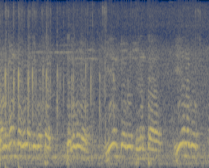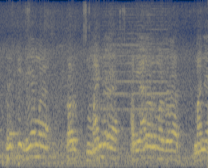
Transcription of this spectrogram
ಕೊಂಡ್ಕೊಂಡು ತಗೊಳಕ್ ಇವತ್ತ ಜನಗಳು ಏನು ಸಿಗಂತ ಏನದು ಸೃಷ್ಟಿ ನಿಯಮ ಅವ್ರು ಮಾಡಿದಾರ, ಅದು ಯಾರಾದ್ರೂ ಮಾಡಿದಾರ ಮಾನ್ಯ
